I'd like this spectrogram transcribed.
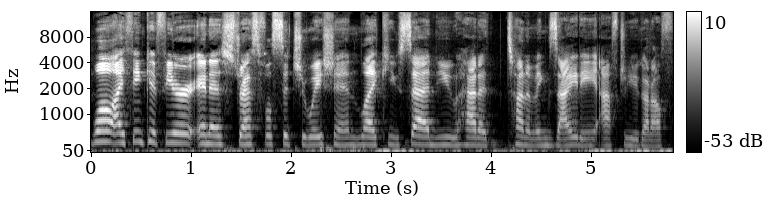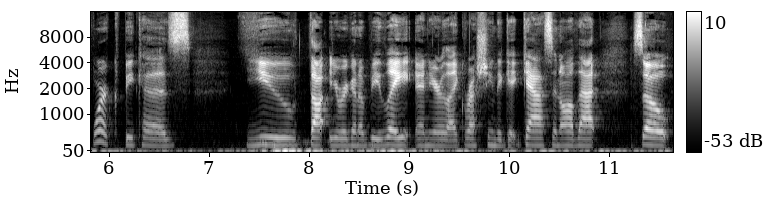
Well, I think if you're in a stressful situation, like you said, you had a ton of anxiety after you got off work because you thought you were going to be late and you're like rushing to get gas and all that. So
